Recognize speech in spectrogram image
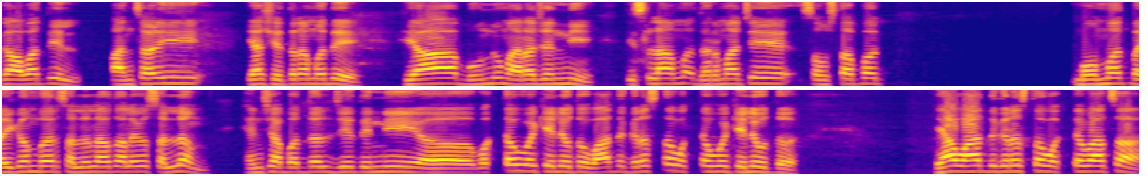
गावातील पांचाळी या क्षेत्रामध्ये ह्या भोंदू महाराजांनी इस्लाम धर्माचे संस्थापक मोहम्मद पैगंबर सल्ला अलैहि सल्लम यांच्याबद्दल जे त्यांनी वक्तव्य केले होतं वादग्रस्त वक्तव्य केले होतं या वादग्रस्त वक्तव्याचा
